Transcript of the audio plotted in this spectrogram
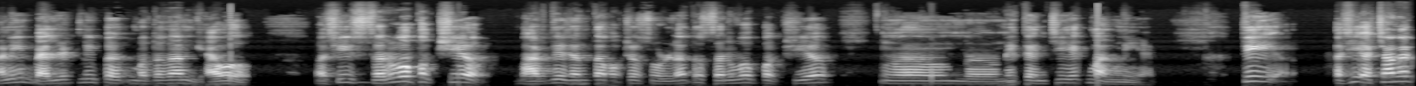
आणि बॅलेटनी मतदान घ्यावं. अशी सर्व पक्षीय भारतीय जनता पक्ष सोडला तर सर्व पक्षीय नेत्यांची एक मागणी आहे. ती अशी अचानक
